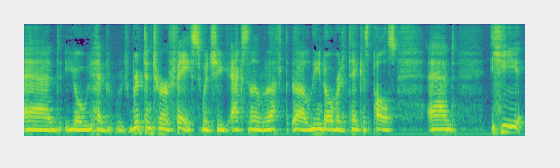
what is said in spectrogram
and you know had ripped into her face when she accidentally left uh, leaned over to take his pulse and he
